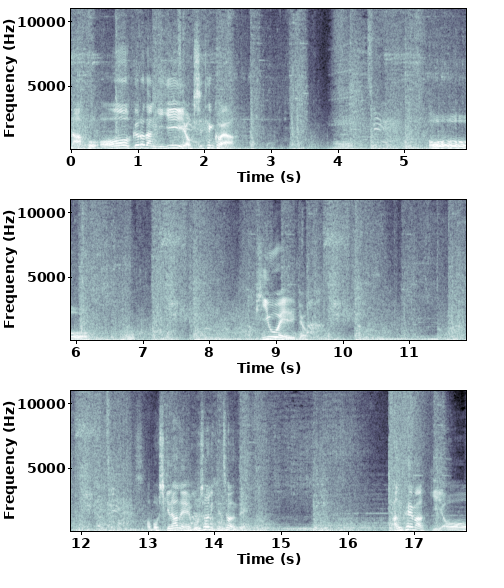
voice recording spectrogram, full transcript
나포. 오 끌어당기기 역시 탱커야. 오. 비오의 일격 어 멋있긴 하네. 모션이 괜찮은데? 방패 막기. 오.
